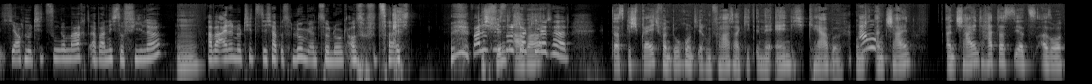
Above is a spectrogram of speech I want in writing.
hier auch Notizen gemacht, aber nicht so viele. Mhm. Aber eine Notiz, die ich habe, ist Lungenentzündung, Ausrufezeichen. Weil es Ich mich so aber- schockiert hat. Das Gespräch von Doro und ihrem Vater geht in eine ähnliche Kerbe. Und anscheinend, anscheinend hat das jetzt, also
